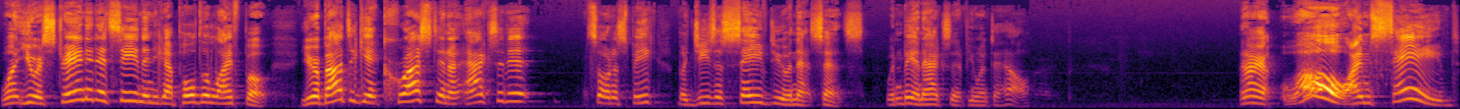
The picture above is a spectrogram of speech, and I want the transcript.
When you were stranded at sea, and then you got pulled to the lifeboat. You're about to get crushed in an accident, so to speak, but Jesus saved you in that sense. Wouldn't be an accident if you went to hell. And I go, whoa, I'm saved.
